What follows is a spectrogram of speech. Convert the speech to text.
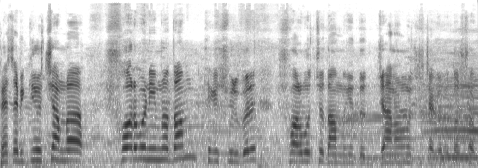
বেচা বিক্রি হচ্ছে? আমরা সর্বনিম্ন দাম থেকে শুরু করে সর্বোচ্চ দাম কিন্তু জানানোর চেষ্টা করব, দর্শক।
